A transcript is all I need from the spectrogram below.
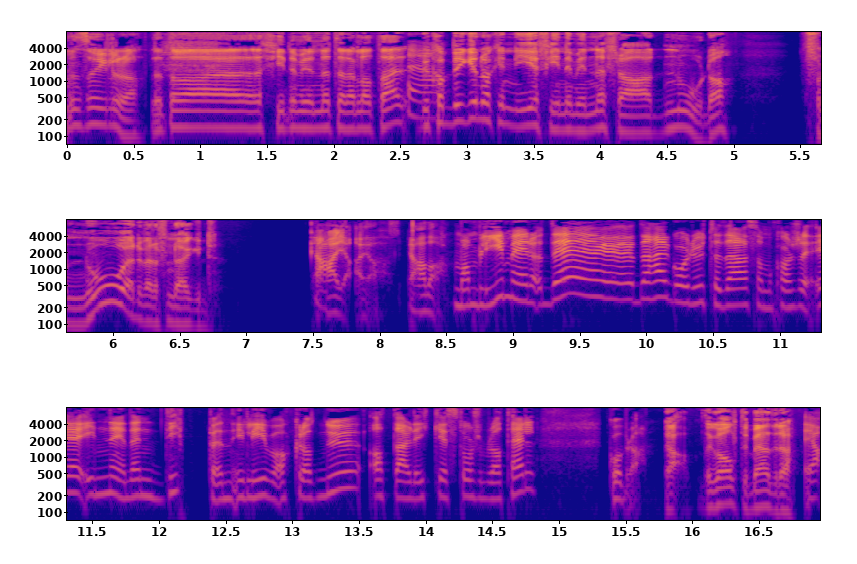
Men så hyggelig, da. Dette var fine minner til den låta her. Du kan bygge noen nye fine minner fra nå, da. For nå er du vel fornøyd? Ja, ja, ja. ja da. Man blir mer det, det her går ut til deg som kanskje er inne i den dippen i livet akkurat nå, at der det ikke står så bra til, går bra. Ja, det går alltid bedre. Ja.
